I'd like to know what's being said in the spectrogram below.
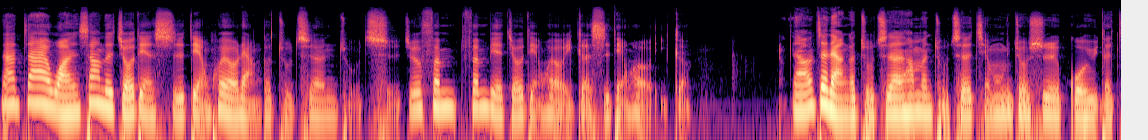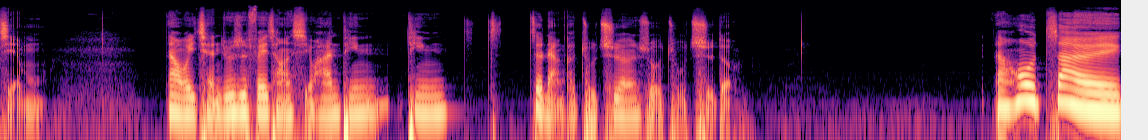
那在晚上的九点、十点会有两个主持人主持，就是分分别九点会有一个，十点会有一个。然后这两个主持人他们主持的节目就是国语的节目。那我以前就是非常喜欢听听这两个主持人所主持的。然后在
